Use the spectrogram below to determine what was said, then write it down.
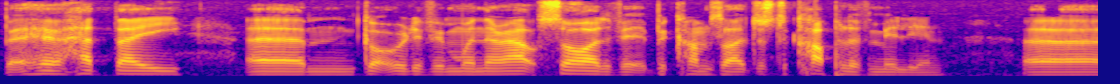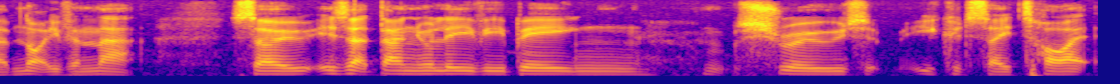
But had they um, got rid of him when they're outside of it, it becomes like just a couple of million, uh, not even that. So is that Daniel Levy being shrewd? You could say tight.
